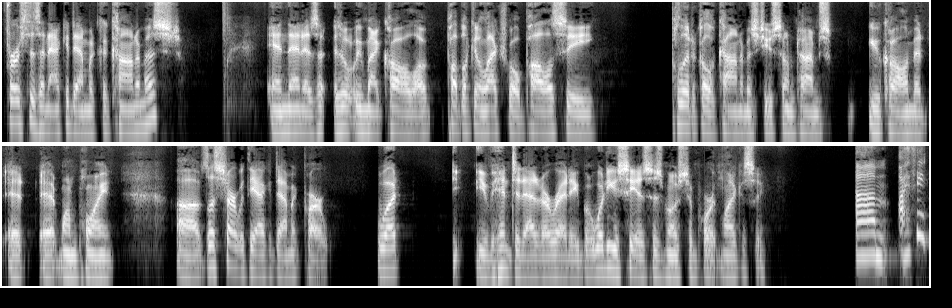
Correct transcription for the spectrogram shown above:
first, as an academic economist, and then as, a, as what we might call a public intellectual policy political economist. You sometimes you call him at at, at one point. Uh, let's start with the academic part. What you've hinted at it already, but what do you see as his most important legacy? Um, I think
